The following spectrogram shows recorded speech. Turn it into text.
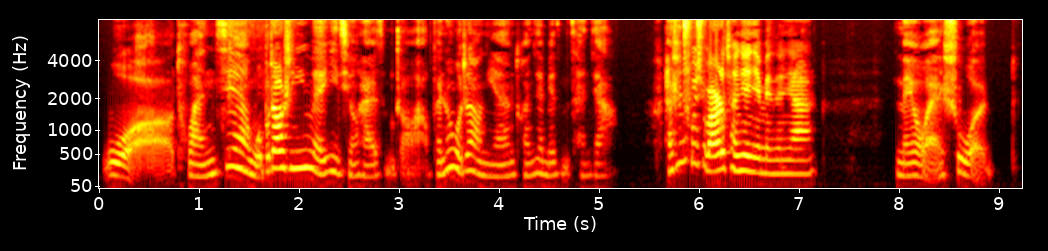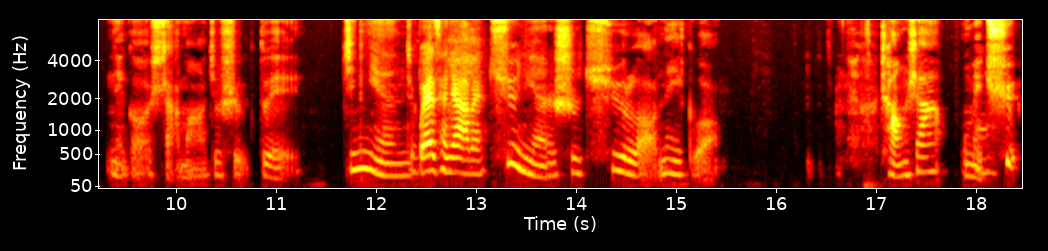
我团建我不知道是因为疫情还是怎么着啊，反正我这两年团建没怎么参加，还是出去玩的团建你也没参加？没有哎，是我那个啥嘛，就是对，今年就不爱参加呗去年是去了那个长沙，我没哦去。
